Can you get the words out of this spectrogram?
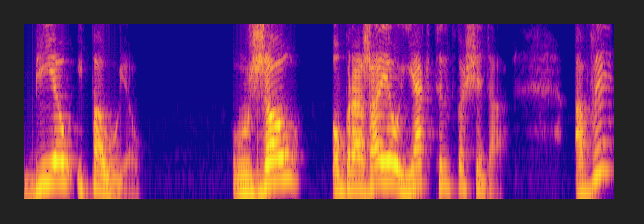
biją i pałują. Łżą, obrażają jak tylko się da. A wy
